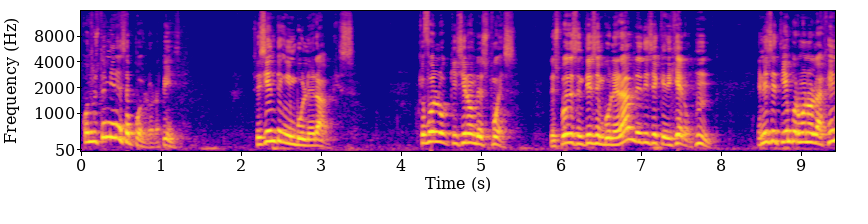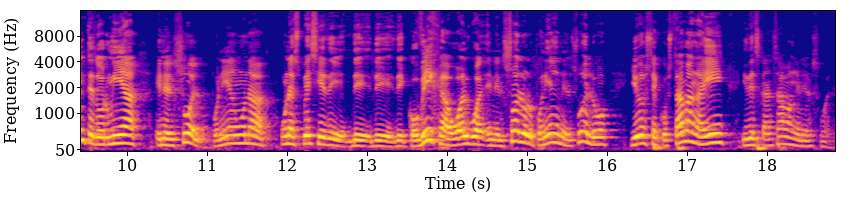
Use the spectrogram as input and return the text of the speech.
Cuando usted mira ese pueblo, ahora piense, se sienten invulnerables. ¿Qué fue lo que hicieron después? Después de sentirse invulnerables, dice que dijeron, hmm, en ese tiempo, hermano, la gente dormía en el suelo. Ponían una, una especie de, de, cobija o algo en el suelo, lo ponían en el suelo y ellos se acostaban ahí y descansaban en el suelo.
